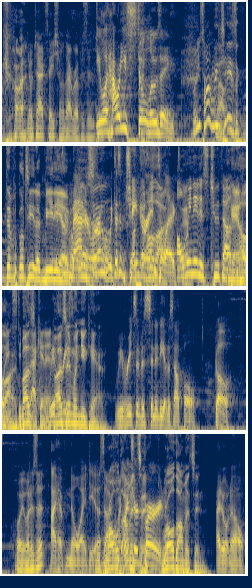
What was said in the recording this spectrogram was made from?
my god. No taxation without representation. Eloy, how are you still losing? What are you talking We about? changed the difficulty to medium. It Doesn't matter. It's- We're- It doesn't change Okay, our hold on. intellect. All we need is 2,000 Okay, hold points on. to Buzz, be back in it. have buzz in when you can. We've reached the vicinity of the South Pole. Go. Wait, what is it? I have no idea. This- Roald Richard Amundsen. Byrd. Roald Amundsen. I don't know.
